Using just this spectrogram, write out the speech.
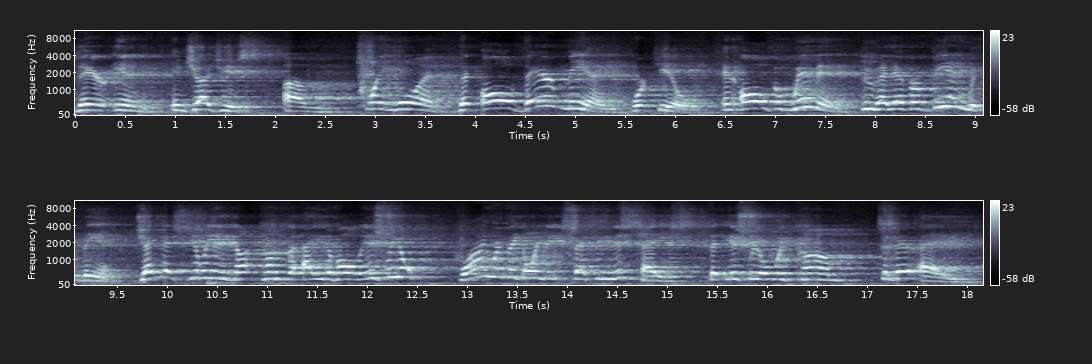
there in, in Judges um, 21 that all their men were killed and all the women who had ever been with men. Jabesh Gilead had not come to the aid of all Israel. Why were they going to expect in this case that Israel would come to their aid?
